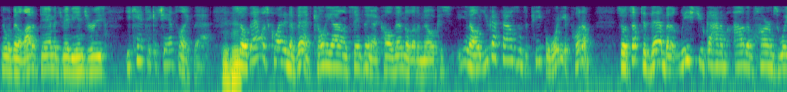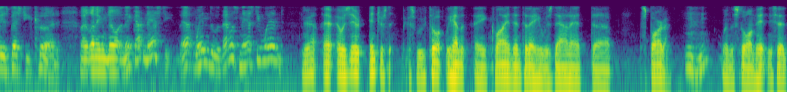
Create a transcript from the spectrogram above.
there would have been a lot of damage, maybe injuries. You can't take a chance like that. Mhm. So that was quite an event. Coney Island, same thing. I called them to let them know because you know you got thousands of people. Where do you put them? So it's up to them, but at least you got them out of harm's way as best you could by letting them know. And it got nasty. That wind, that was nasty wind. Yeah, it it was interesting because we thought we had a client in today who was down at uh, Sparta Mm-hmm. when the storm hit, and he said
